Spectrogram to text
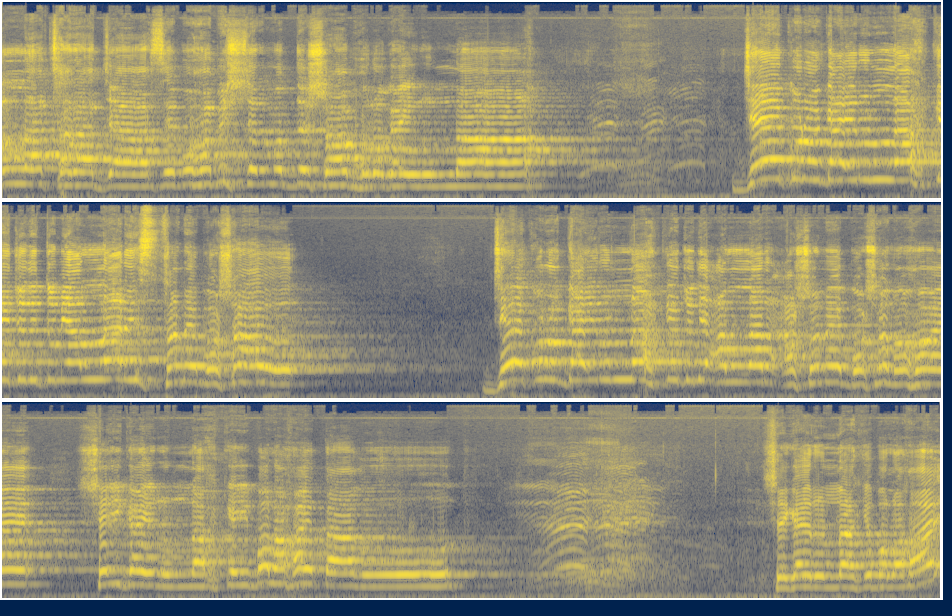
আল্লাহ ছাড়া যা আছে মহাবিশ্বের মধ্যে সব হলো গাইরুল্লাহ যে কোনো গাইরুল্লাহকে যদি তুমি আল্লাহর স্থানে বসাও, যে কোনো গাইরুল্লাহকে যদি আল্লাহর আসনে বসানো হয়, সেই গাইরুল্লাহকেই বলা হয় তাগুত। সেই গাইরুল্লাহকে বলা হয়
